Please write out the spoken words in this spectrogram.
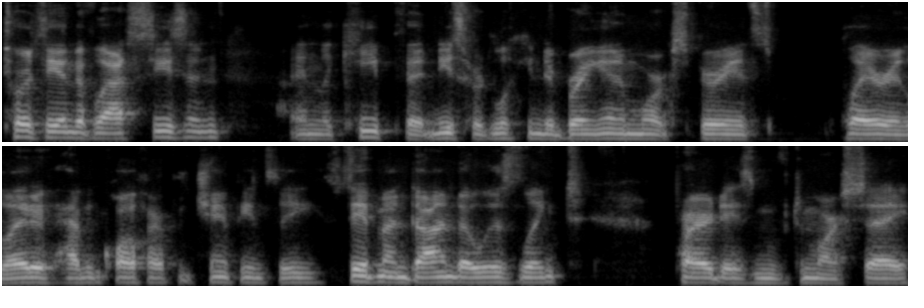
towards the end of last season in L'Equipe that Nice were looking to bring in a more experienced player in light of having qualified for the Champions League. Steve Mandanda is linked prior to his move to Marseille.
